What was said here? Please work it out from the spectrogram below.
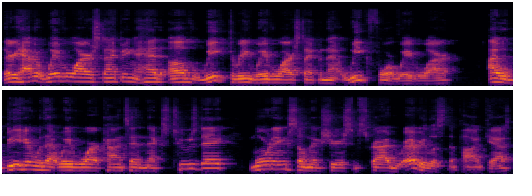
There you have it, waiver wire sniping ahead of week three, waiver wire sniping that week four waiver wire. I will be here with that waiver wire content next Tuesday morning. So make sure you're subscribed wherever you listen to podcasts.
